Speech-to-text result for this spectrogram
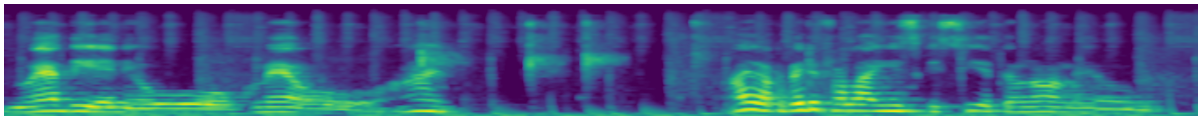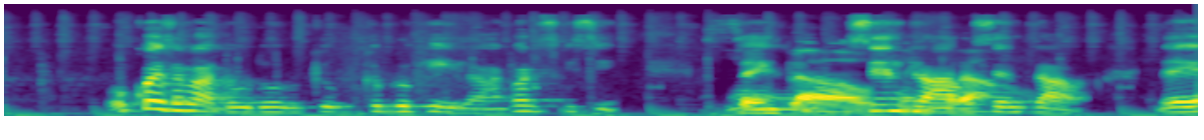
não é ADN, o, como é, o, ai, ai eu acabei de falar e esqueci até o nome, o, o coisa lá do, do que, eu, que eu bloqueei lá, agora esqueci. Central, é, central, central, central. Daí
